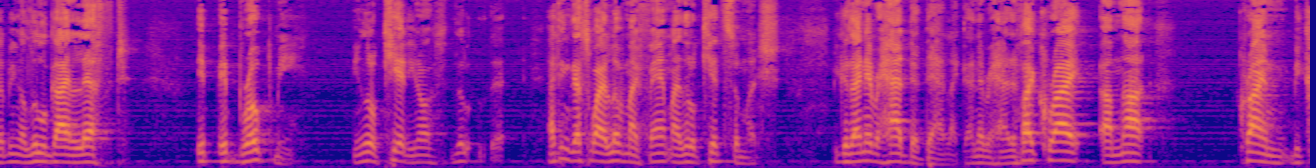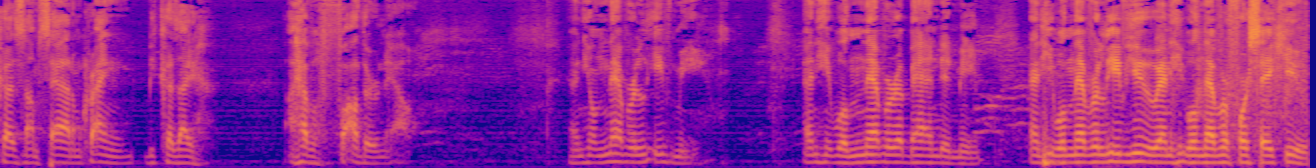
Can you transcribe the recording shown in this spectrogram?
uh, being a little guy left, it, it broke me. A little kid, you know, little, I think that's why I love my fam, my little kids so much, because I never had that dad like. I never had. If I cry, I'm not crying because I'm sad. I'm crying because I, I have a father now, and he'll never leave me, and he will never abandon me And He will never leave you and He will never forsake you.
